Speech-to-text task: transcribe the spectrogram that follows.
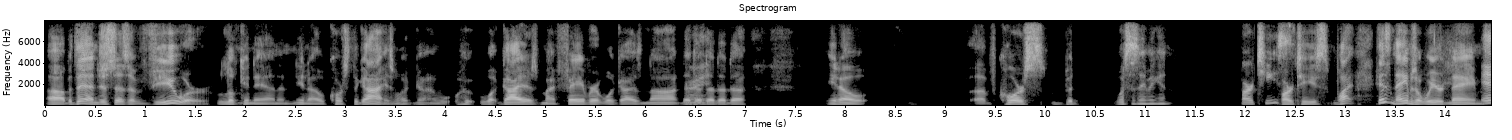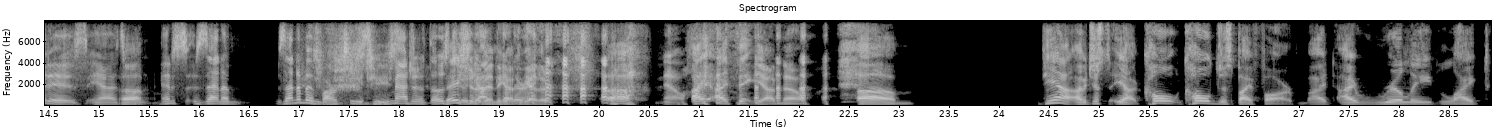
Uh, but then just as a viewer looking in and, you know, of course the guys, what guy, who, what guy is my favorite? What guy is not? Da, da, Right. da, da, da. You know, of course, but what's his name again? Bartise. Bartise. Why? His name's a weird name. It is, yeah. It's Uh, one, and it's Zanab, Zanab and Bartise. Can you imagine if those They two should have been together Uh, no, I, I think, yeah, no. Um, yeah, I just, yeah, Cole, Cole, just by far. I, I really liked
